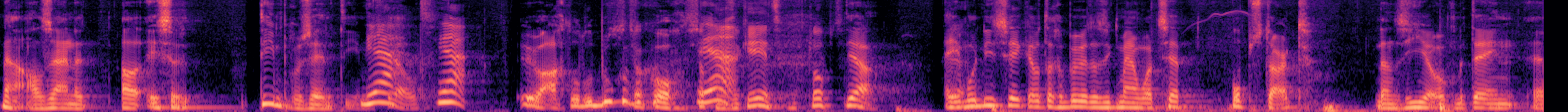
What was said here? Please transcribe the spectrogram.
Nou, al, zijn het, al is er 10% die hem ja, bestelt. ja. U 800 boeken verkocht. is Ja. niet verkeerd, klopt. Ja. En je moet niet schrikken wat er gebeurt als ik mijn WhatsApp opstart. Dan zie je ook meteen eh,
